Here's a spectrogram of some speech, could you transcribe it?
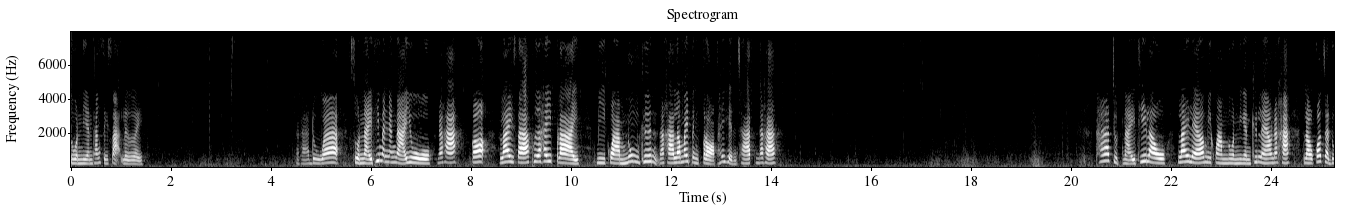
นวลเนียนทั้งศีรษะเลยนะคะ ดูว่าส่วนไหนที่มันยังหนาอยู่นะคะ ก็ไล่ซะเพื่อให้ปลายมีความนุ่มขึ้นนะคะ แล้วไม่เป็นกรอบให้เห็นชัดนะคะ ถ้า จุดไหนที่เราไล่แล้วมีความนวลเนียนขึ้นแล้วนะคะ เราก็จะดู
